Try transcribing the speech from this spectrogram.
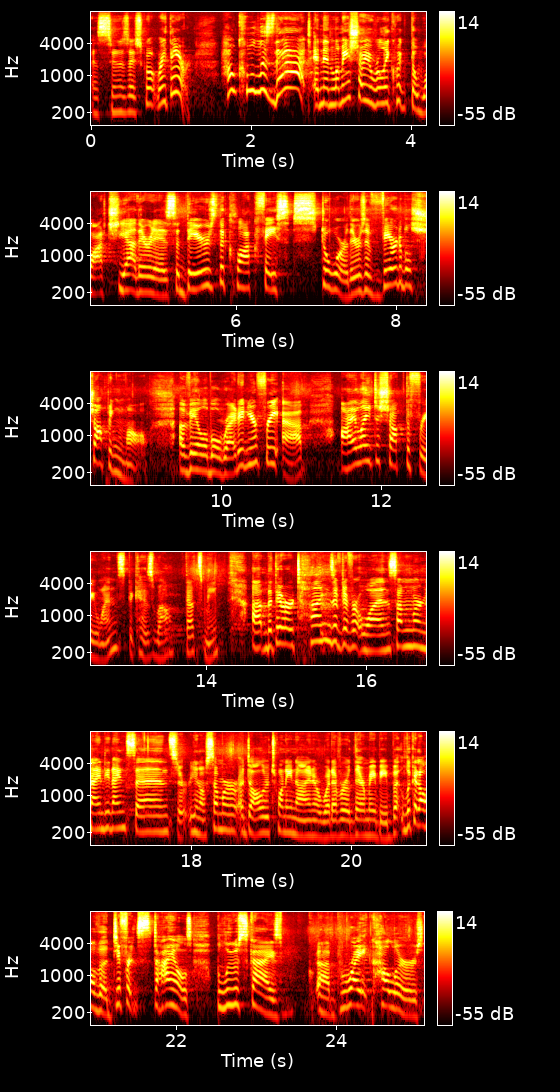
as soon as I scroll right there. How cool is that? And then let me show you really quick the watch. Yeah, there it is. So there's the Clock Face store. There's a veritable shopping mall available right in your free app. I like to shop the free ones because, well, that's me. Uh, but there are tons of different ones. Some are 99 cents or, you know, some are $1.29 or whatever there may be. But look at all the different styles, blue skies, uh, bright colors,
